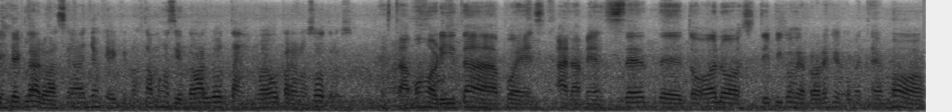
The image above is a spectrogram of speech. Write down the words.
Y es que claro, hace años que, que no estamos haciendo algo tan nuevo para nosotros. Estamos ahorita pues a la merced de todos los típicos errores que cometemos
